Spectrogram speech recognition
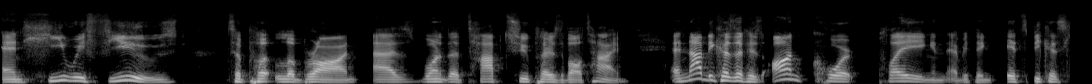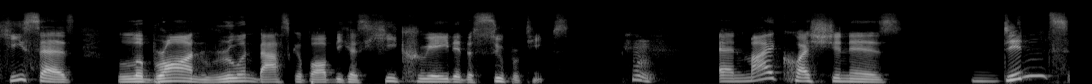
and he refused to put LeBron as one of the top two players of all time. And not because of his on court playing and everything, it's because he says LeBron ruined basketball because he created the super teams. Hmm. And my question is didn't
